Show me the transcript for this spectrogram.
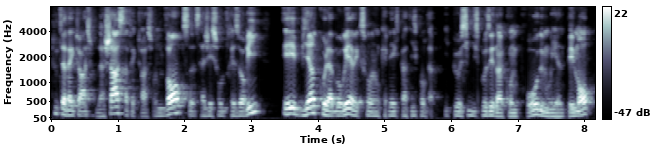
toute sa facturation d'achat, sa facturation de vente, sa gestion de trésorerie et bien collaborer avec son cabinet d'expertise comptable. Il peut aussi disposer d'un compte pro, de moyens de paiement.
